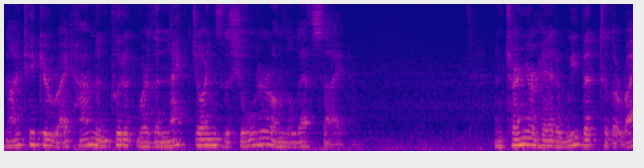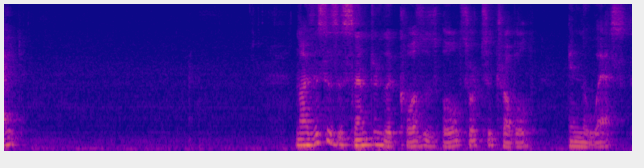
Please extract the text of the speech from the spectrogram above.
Now take your right hand and put it where the neck joins the shoulder on the left side. And turn your head a wee bit to the right. Now this is a center that causes all sorts of trouble in the West,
